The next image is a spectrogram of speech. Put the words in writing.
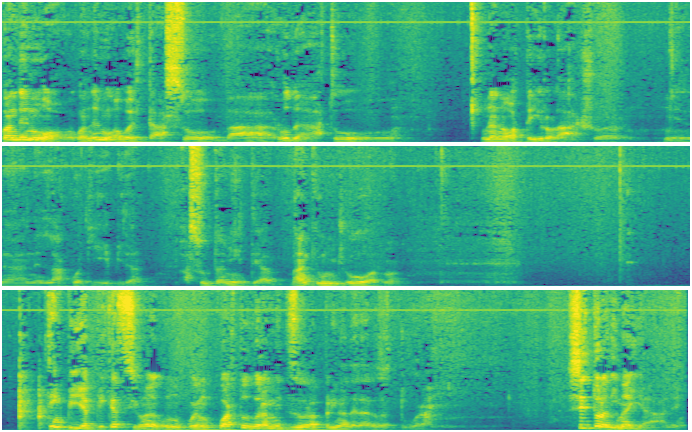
quando è nuovo, quando è nuovo il tasso va rodato una notte io lo lascio eh, nella, nell'acqua tiepida, assolutamente, anche un giorno. Tempi di applicazione comunque un quarto d'ora, mezz'ora prima della rasatura. Setola di maiale.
